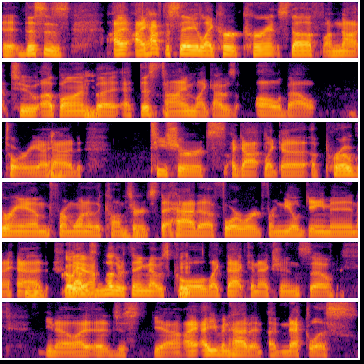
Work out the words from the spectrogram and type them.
it, this is I, I have to say like her current stuff i'm not too up on Mhm. but at this time like i was all about tori i had t-shirts i got like a, a program from one of the Mm-hmm. concerts that had a forward from neil gaiman i had Oh that yeah. was another thing that was Mhm. cool like that connection so you know i it just yeah i, I even had a, a necklace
